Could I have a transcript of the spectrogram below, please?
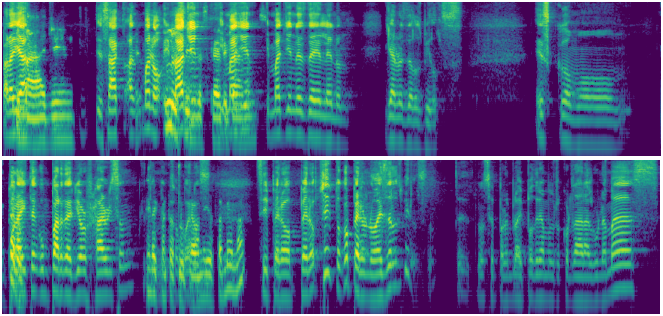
para allá. Imagine. Exacto. ah, Bueno, Imagine, Imagine. Imagine es de Lennon, ya no es de los Beatles. Es como por Pero- ahí tengo un par de George Harrison. que también buenas. ellos también, ¿no? Sí, pero, pero sí tocó, pero no es de los Beatles. ¿no? Entonces, no sé, por ejemplo, ahí podríamos recordar alguna más.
